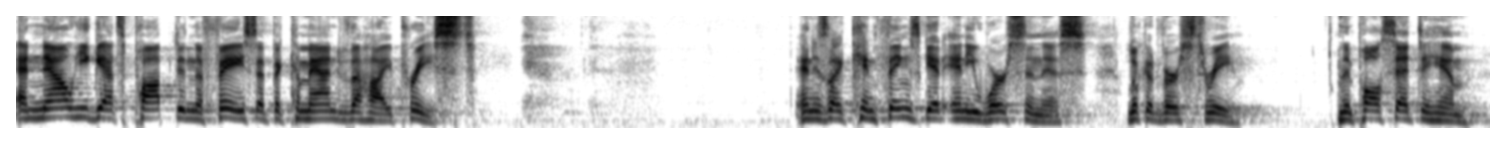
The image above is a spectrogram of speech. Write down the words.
and now he gets popped in the face at the command of the high priest. And he's like, Can things get any worse than this? Look at verse 3. And then Paul said to him,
